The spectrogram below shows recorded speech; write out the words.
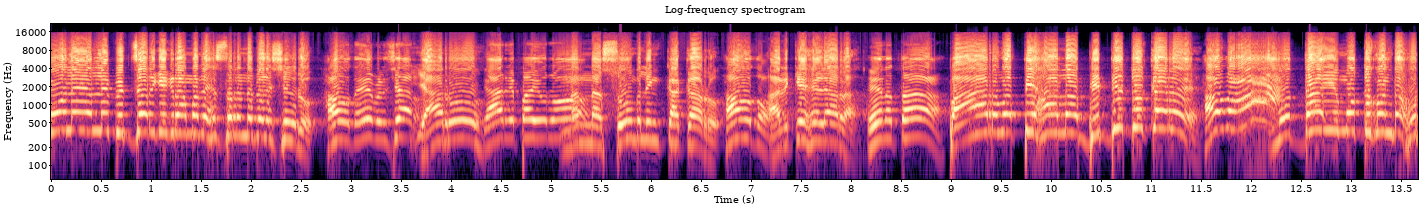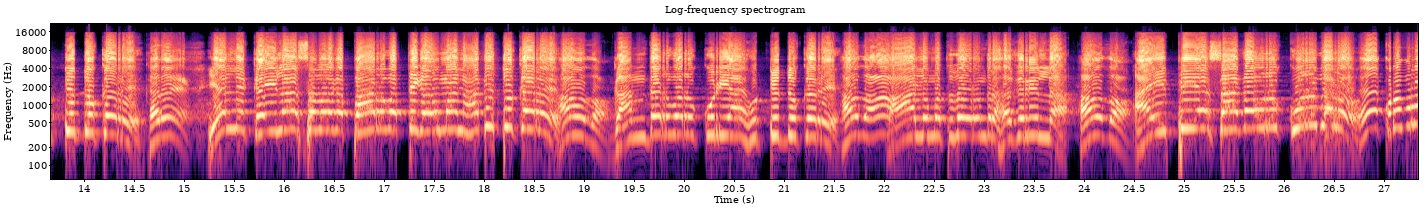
ಮೂಲೆಯಲ್ಲಿ ಬಿಜ್ಜರ್ಗಿ ಗ್ರಾಮದ ಹೆಸರನ್ನು ಬೆಳೆಸಿದ್ರು. ಹೌದೇ ಬೆಳೆಸ ಯಾರು? ಯಾರಪ್ಪ ಇವರು? ನನ್ನ ಸೋಮಲಿಂಗ ಕಾಕಾರು. ಹೌದು. ಅದಕ್ಕೆ ಹೇಳ್ಯಾರ. ಏನತ್ತ? ಪಾರ್ವತಿ ಹಾಲ ಬಿದ್ದಿದ್ದು ಕರೆ. ಹೌದಾ? ಮುದ್ದುಗೊಂಡ ಹುಟ್ಟಿದ್ದು ಕರೆ. ಕರೆ. ಎಲ್ಲಿ ಕೈಲಾಸದೊಳಗ ಪಾರ್ವತಿಗೆ ಆದಿದ್ದು ಕರೆ. ಹೌದು. ಗಂಧರ್ವರು ಕುರಿಯ ಹುಟ್ಟಿದ್ದು ಕರೆ. ಹೌದಾ. ಹಾಲು ಮತದವ್ರು ಅಂದ್ರೆ ಹಗರಿಲ್ಲ. ಹೌದು. ಐ ಪಿ ಎಸ್ ಆದವರು ಕುರುಬರು. ಕುರುಬ್ರ.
